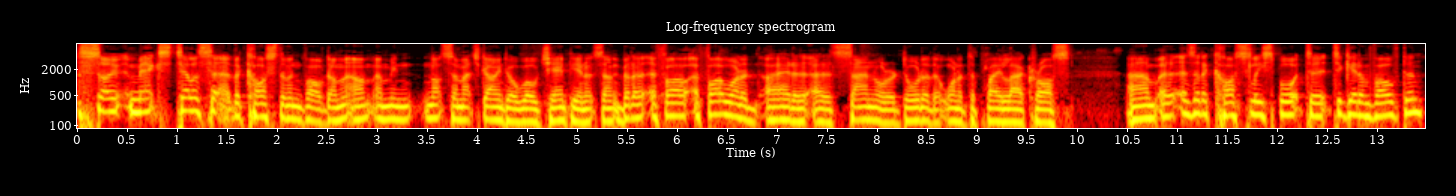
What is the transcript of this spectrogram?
So, Max, tell us uh, the cost of involved. I'm, I'm, i mean, not so much going to a world champion or something, but uh, if I if I wanted, I had a, a son or a daughter that wanted to play lacrosse. Um, is it a costly sport to, to get involved in?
